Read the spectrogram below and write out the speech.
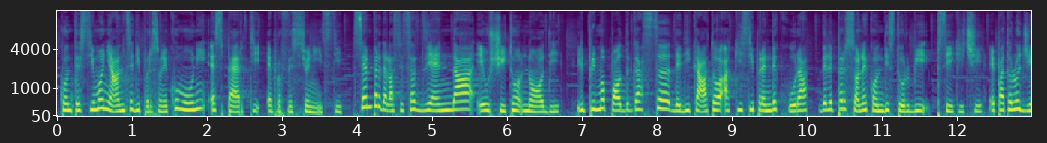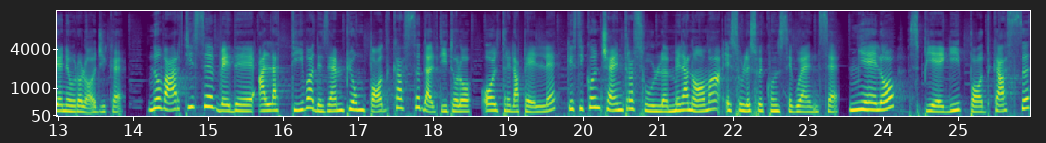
con testimonianze di persone comuni, esperti e professionisti. Sempre dalla stessa azienda è uscito Nodi, il primo podcast dedicato a chi si prende cura delle persone con disturbi psichici e patologie neurologiche. Novartis vede all'attivo ad esempio un podcast dal titolo Oltre la pelle che si concentra sul melanoma e sulle sue conseguenze. Mielo, Spieghi, podcast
